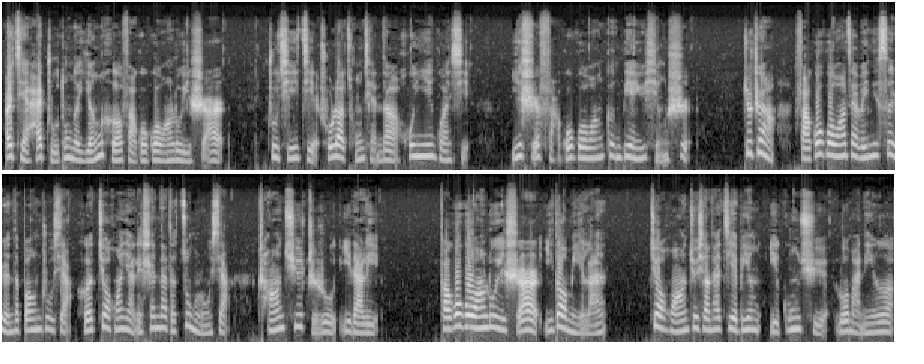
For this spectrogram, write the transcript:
而且还主动地迎合法国国王路易十二，助其解除了从前的婚姻关系，以使法国国王更便于行事。就这样，法国国王在威尼斯人的帮助下和教皇亚历山大的纵容下，长驱直入意大利。法国国王路易十二一到米兰，教皇就向他借兵以攻取罗马尼阿。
